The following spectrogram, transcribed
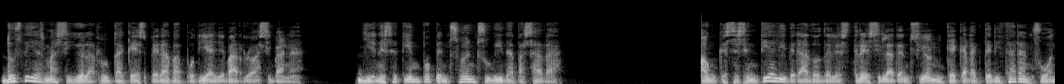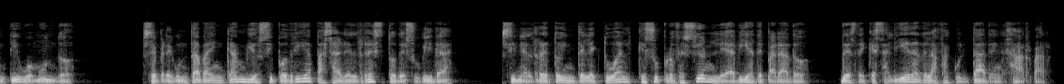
Dos días más siguió la ruta que esperaba podía llevarlo a Sivana y en ese tiempo pensó en su vida pasada. Aunque se sentía liberado del estrés y la tensión que caracterizaran su antiguo mundo, se preguntaba en cambio si podría pasar el resto de su vida sin el reto intelectual que su profesión le había deparado desde que saliera de la facultad en Harvard.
